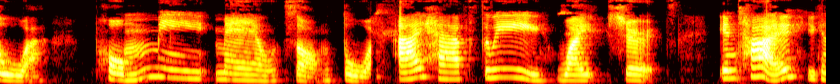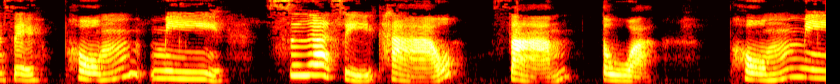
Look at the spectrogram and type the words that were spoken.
ตัวผมมีแมวสองตัว I have three white shirts. In Thai, you can say ผมมีเสื้อสีขาวสามตัว ผมมี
